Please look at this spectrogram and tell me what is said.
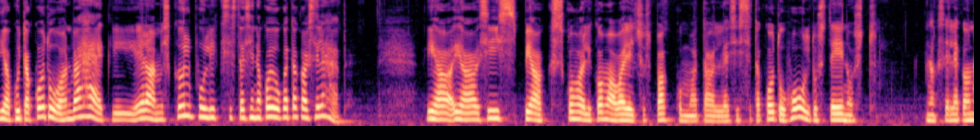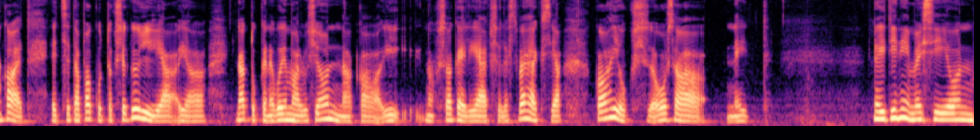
Ja kui ta kodu on vähegi elamiskõlbulik, siis ta sinna koju ka tagasi läheb ja, ja siis peaks kohalik omavalitsus pakkuma talle siis seda koduhooldusteenust, noh, sellega on ka, et, et seda pakutakse küll ja, ja natukene võimalusi on, aga noh, sageli jääb sellest väheks ja kahjuks osa neid, neid inimesi on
